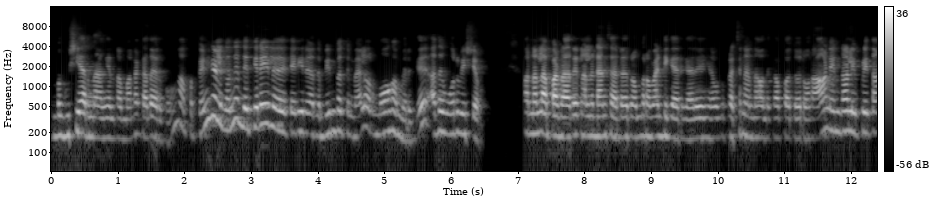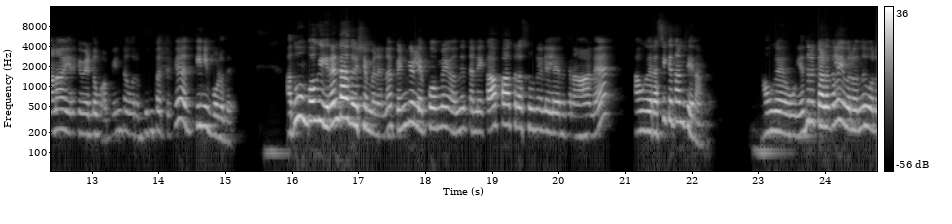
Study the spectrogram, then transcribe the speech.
ரொம்ப குஷியா இருந்தாங்கன்ற மாதிரிலாம் கதை இருக்கும். அப்ப பெண்களுக்கு வந்து இந்த திரையில தெரியிற அந்த பிம்பத்து மேல ஒரு மோகம் இருக்கு. அது ஒரு விஷயம். அவர் நல்லா பாடுறாரு நல்லா டான்ஸ் ஆடுறாரு ரொம்ப ரொமான்டிக்காக இருக்காரு. நமக்கு பிரச்சனை இருந்தால் வந்து காப்பாற்றுவார் ஒரு ஆண் என்றால் இப்படித்தானா இருக்க வேண்டும் அப்படின்ற ஒரு பிம்பத்துக்கு அது தீனி போடுது. அதுவும் போக இரண்டாவது விஷயம் என்னென்னா பெண்கள் எப்போவுமே வந்து தன்னை காப்பாற்றுற சூழ்நிலையில் இருக்கிற ஆணை அவங்க ரசிக்கத்தான் செய்கிறாங்க அவங்க எதிர்காலத்துல இவர் வந்து ஒரு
